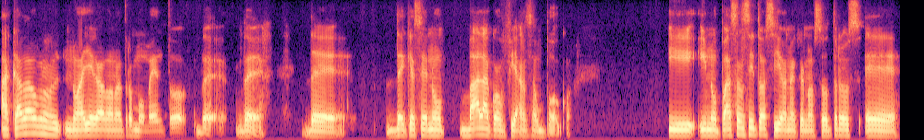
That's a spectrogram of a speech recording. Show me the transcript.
a cada uno nos ha llegado nuestro momento de, de, de, de que se nos va la confianza un poco. Y, y nos pasan situaciones que nosotros eh,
